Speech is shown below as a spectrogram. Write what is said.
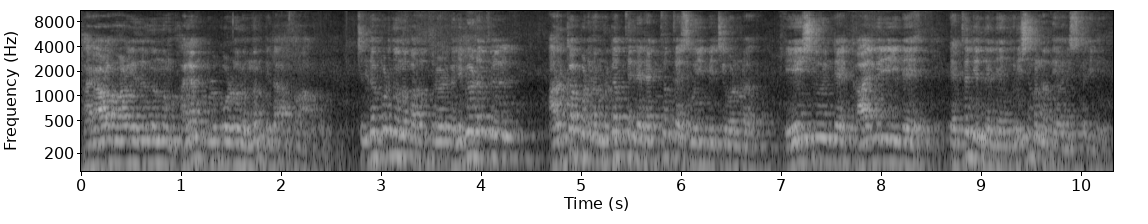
ധാരാളം ആൾ ഇതിൽ നിന്നും ഫലം ഉൾക്കൊള്ളുമെന്നും ഇത് അർത്ഥമാക്കുന്നു. ചിന്തപ്പെടുന്ന പദത്തിലൂടെ ബലിപീഠത്തിൽ അറുക്കപ്പെടുന്ന മൃഗത്തിന്റെ രക്തത്തെ സൂചിപ്പിച്ചുകൊണ്ട് യേശുവിന്റെ കാൽവരിയിലെ രക്തചിന്തനെയും കുരിശുമരണത്തെയും അനുസ്മരിക്കുന്നു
